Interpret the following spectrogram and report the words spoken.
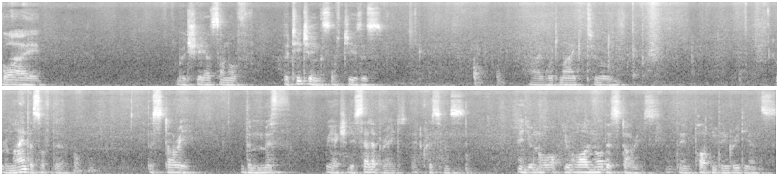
Before I will share some of the teachings of Jesus, I would like to remind us of the, the story, the myth we actually celebrate at Christmas. And you know, you all know the stories, the important ingredients.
